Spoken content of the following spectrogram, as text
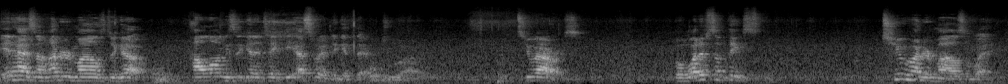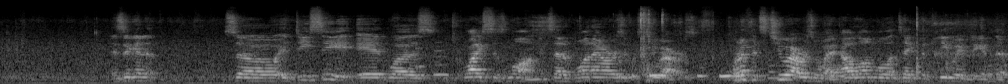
It has 100 miles to go. How long is it gonna take the S wave to get there? Two hours. Two hours. But what if something's 200 miles away? Is it gonna, so at DC, it was twice as long. Instead of one hours, it was two hours. What if it's two hours away? How long will it take the P wave to get there?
